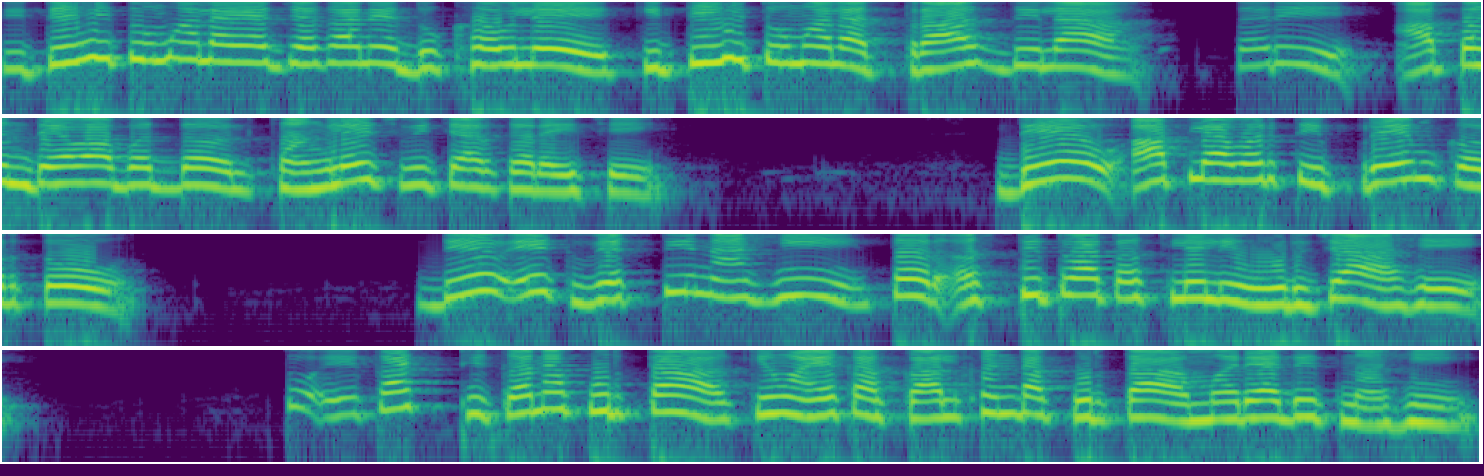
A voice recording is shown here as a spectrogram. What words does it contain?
तिथेही तुम्हाला या जगाने दुखवले कितीही तुम्हाला त्रास दिला तरी आपण देवाबद्दल चांगलेच विचार करायचे. देव आपल्यावरती प्रेम करतो. देव एक व्यक्ती नाही तर अस्तित्वात असलेली ऊर्जा आहे. तो एका ठिकाणापुरता किंवा एका कालखंडापुरता मर्यादित नाही.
